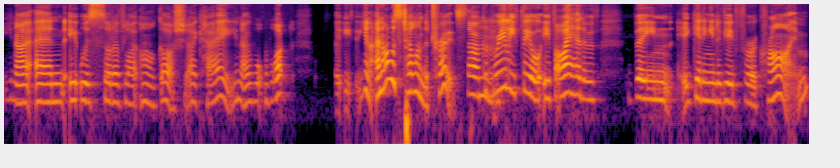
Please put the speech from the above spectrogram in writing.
you know, and it was sort of like, oh gosh, okay, you know what, what you know, and I was telling the truth, so I mm. could hmm. really feel if I had have been getting interviewed for a crime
